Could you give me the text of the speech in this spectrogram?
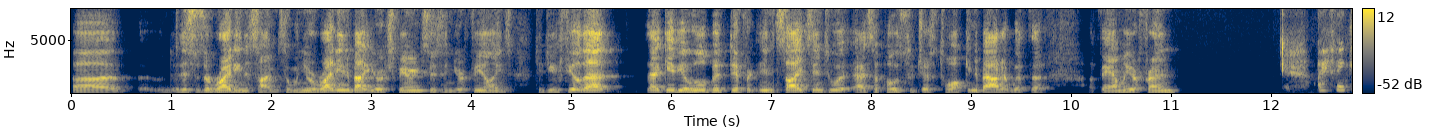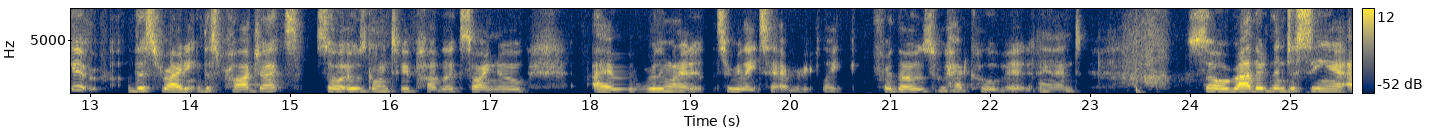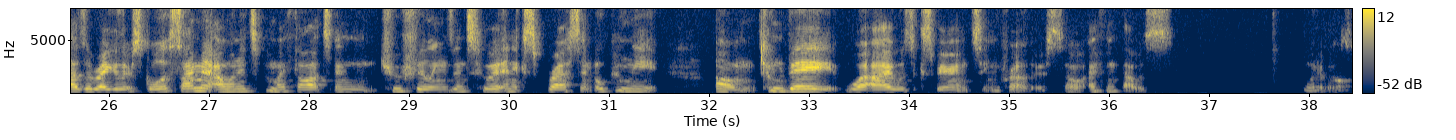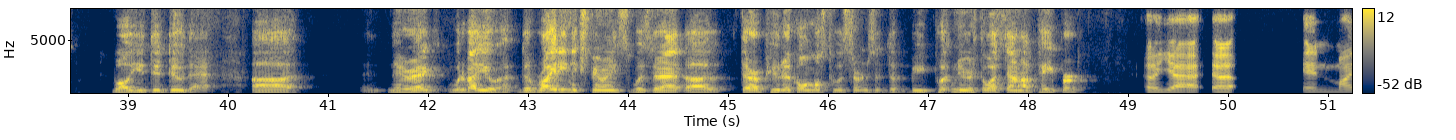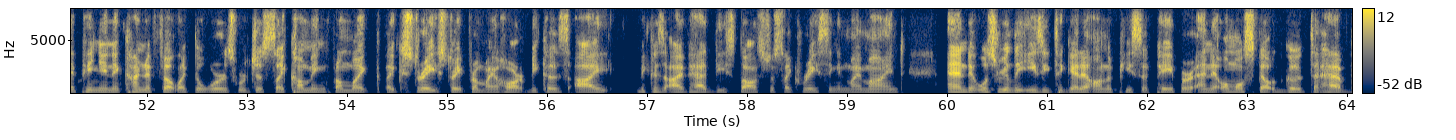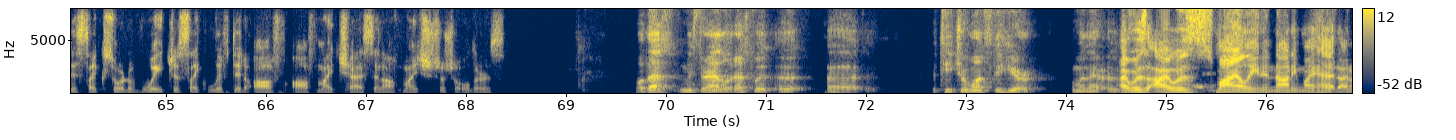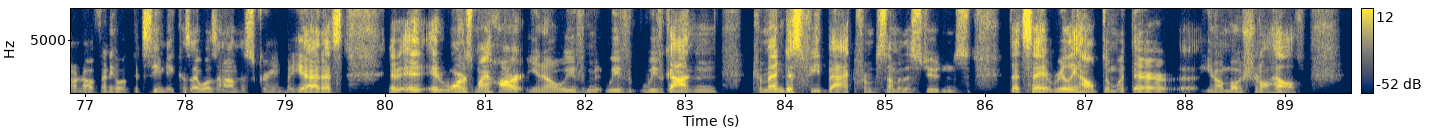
uh, this is a writing assignment. So when you were writing about your experiences and your feelings, did you feel that that gave you a little bit different insights into it as opposed to just talking about it with a, a family or friend? I think it this writing this project, so it was going to be public, so I knew I really wanted it to relate to every like for those who had COVID and so rather than just seeing it as a regular school assignment, I wanted to put my thoughts and true feelings into it and express and openly um, convey what I was experiencing for others. So I think that was what it was. Well, you did do that. Uh, Nareg, what about you? The writing experience was that uh, therapeutic, almost to a certain to be putting your thoughts down on paper. Uh, yeah. Uh, in my opinion, it kind of felt like the words were just like coming from like like straight straight from my heart because I because I've had these thoughts just like racing in my mind, and it was really easy to get it on a piece of paper and it almost felt good to have this like sort of weight just like lifted off off my chest and off my sh- shoulders. Well that's mr adler that's what uh, uh, the teacher wants to hear when i was i was smiling and nodding my head. I don't know if anyone could see me because i wasn't on the screen but yeah that's it, it, it warms my heart you know? We've we've we've gotten tremendous feedback from some of the students that say it really helped them with their uh, you know emotional health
